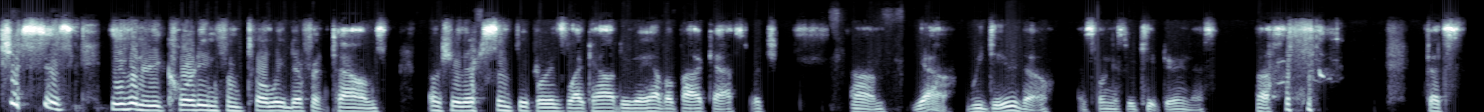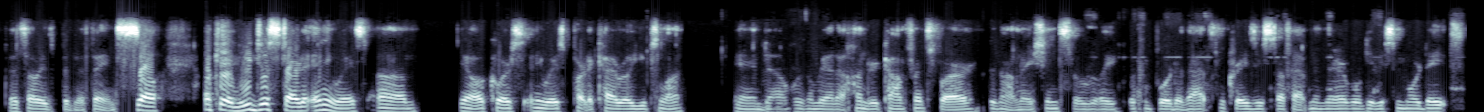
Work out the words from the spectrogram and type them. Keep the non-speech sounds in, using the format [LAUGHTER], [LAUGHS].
just, just even recording from totally different towns. I'm sure there's some people who's like, how do they have a podcast? Which, um, yeah, we do though, as long as we keep doing this. Uh, [LAUGHS] that's that's always been the thing. So, okay, we just started, anyways. Um, you know, of course, anyways, part of Cairo Upsilon, and uh, we're going to be at a hundred conference for our denomination. So, really looking forward to that. Some crazy stuff happening there. We'll give you some more dates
